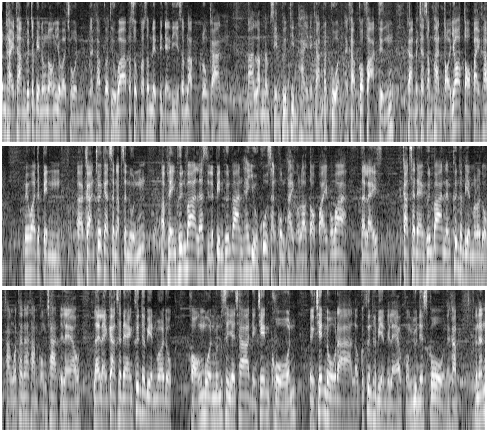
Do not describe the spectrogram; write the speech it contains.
คนถ่ายทำก็จะเป็นน้องๆเยาวชนนะครับก็ถือว่าประสบความสำเร็จเป็นอย่างดีสำหรับโครงการลำลำนำศิลป์พื้นถิ่นไทยในการประกวดนะครับก็ฝากถึงการประชาสัมพันธ์ต่อยอดต่อไปครับไม่ว่าจะเป็นการช่วยการสนับสนุนเพลงพื้นบ้านและศิลปินพื้นบ้านให้อยู่คู่สังคมไทยของเราต่อไป เพราะว่าหลายๆ การแสดงพื้นบ้านนั้นขึ้นทะเบียนมรดกทางวัฒนธรรมของชาติไปแล้ว หลาย ๆ การแสดงขึ้นทะเบียนมรดกของมวลมนุษยชาติ อย่างเช่นโขน อย่างเช่นโนรา เราก็ขึ้นทะเบียนไปแล้วของยูเนสโกนะครับฉะนั้น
